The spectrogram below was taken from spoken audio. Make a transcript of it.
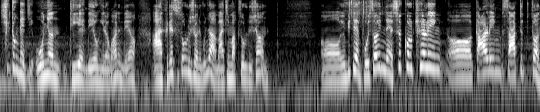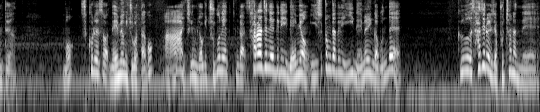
실종된 지 5년 뒤의 내용이라고 하는데요. 아 그래서 솔루션이군요. 마지막 솔루션. 어, 여기 밑에 보 써있네. 스쿨 킬링, 어, 깔림 사투턴트. 뭐? 스쿨에서 4명이 죽었다고? 아, 지금 여기 죽은 애, 그니까 사라진 애들이 4명, 이 실종자들이 이 4명인가 본데, 그 사진을 이제 붙여놨네.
